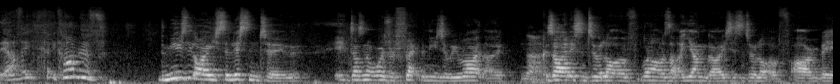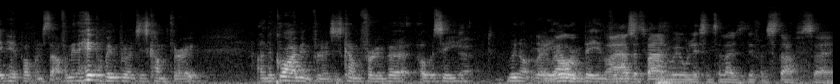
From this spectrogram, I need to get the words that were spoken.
I think it kind of the music I used to listen to. It doesn't always reflect the music we write though, No, because I listened to a lot of when I was like a young guy. I used to listen to a lot of R and B and hip hop and stuff. I mean, the hip hop influences come through, and the grime influences come through, but obviously Yeah. we're not yeah, really we all- R and B like, as a band, we all listen to loads of different stuff, so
